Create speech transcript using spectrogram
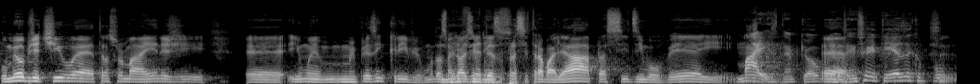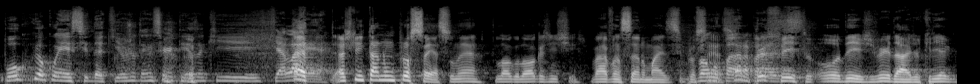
O meu objetivo é transformar a Energy é, e uma, uma, empresa incrível, uma das uma melhores empresas para se trabalhar, para se desenvolver e mais, né? Porque eu, é. eu tenho certeza que o pouco que eu conheci daqui, eu já tenho certeza que, que ela é, é. Acho que a gente está num processo, né? Logo, logo a gente vai avançando mais esse processo. Vamos para, cara, para perfeito. Ô, oh, David, de verdade, eu queria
